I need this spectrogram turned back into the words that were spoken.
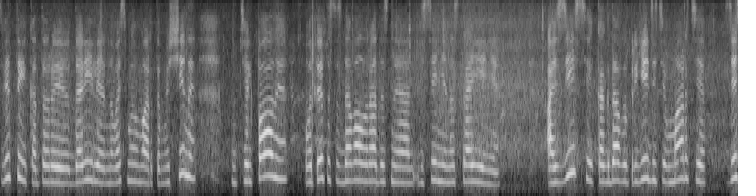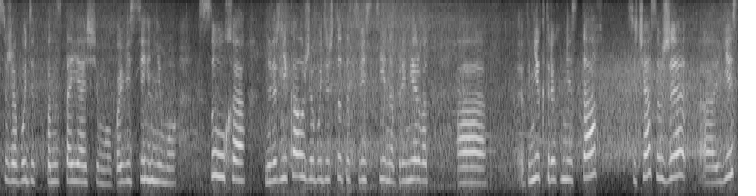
цветы, которые дарили на 8 марта мужчины, тюльпаны. Вот это создавало радостное весеннее настроение. А здесь, когда вы приедете в марте, здесь уже будет по-настоящему, по-весеннему, сухо. Наверняка уже будет что-то цвести. Например, вот а, в некоторых местах сейчас уже э, есть,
